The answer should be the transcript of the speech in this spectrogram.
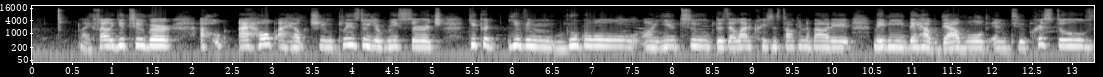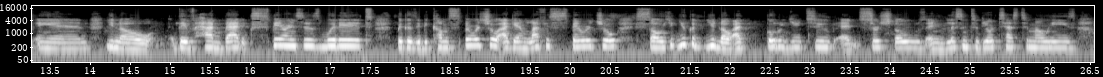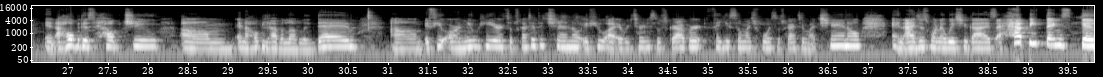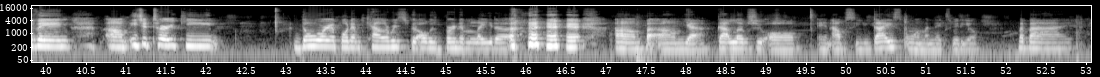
my fellow YouTuber. I hope I hope I helped you. Please do your research. You could even Google on YouTube. There's a lot of Christians talking about it. Maybe they have dabbled into crystals and you know they've had bad experiences with it because it becomes spiritual. Again, life is spiritual. So you, you could, you know, I go to YouTube and search those and listen to your testimonies. And I hope this helped you. Um, and I hope you have a lovely day. Um, if you are new here, subscribe to the channel. If you are a returning subscriber, thank you so much for subscribing to my channel. And I just want to wish you guys a happy Thanksgiving. Um, eat your turkey. Don't worry about them calories. You could always burn them later. um, but um, yeah, God loves you all. And I'll see you guys on my next video. Bye-bye.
